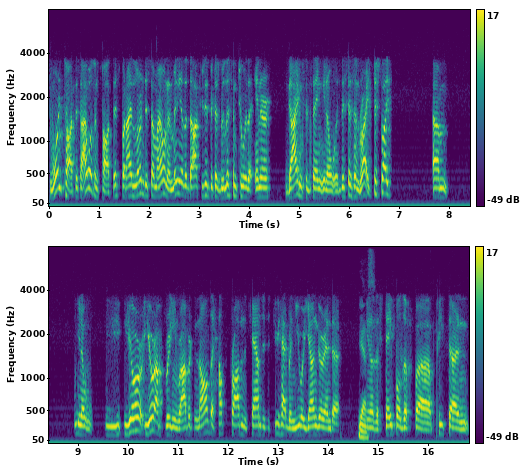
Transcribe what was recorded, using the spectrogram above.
weren't taught this. I wasn't taught this, but I learned this on my own, and many other doctors did because we listened to the inner guidance and saying, you know, this isn't right. Just like, um, you know, y- your your upbringing, Robert, and all the health problems and challenges that you had when you were younger, and the Yes. you know the staples of uh, pizza and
